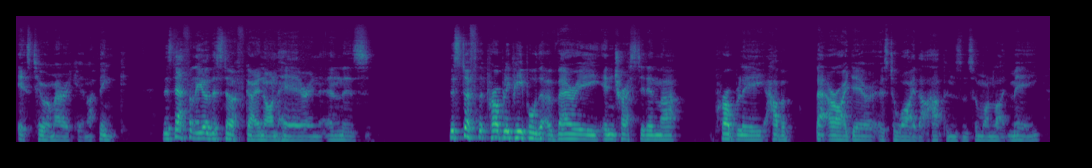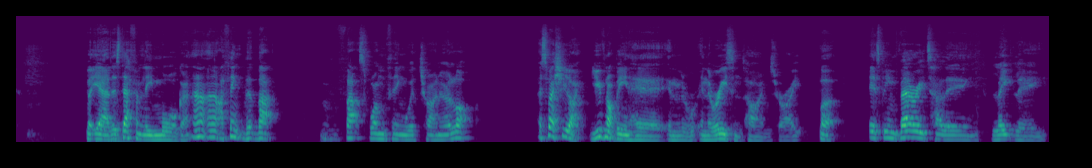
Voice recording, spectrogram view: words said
it's too American. I think there's definitely other stuff going on here, and, and there's there's stuff that probably people that are very interested in that probably have a better idea as to why that happens than someone like me. But yeah, there's definitely more going, and I think that that that's one thing with China a lot, especially like you've not been here in the in the recent times, right? But it's been very telling lately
